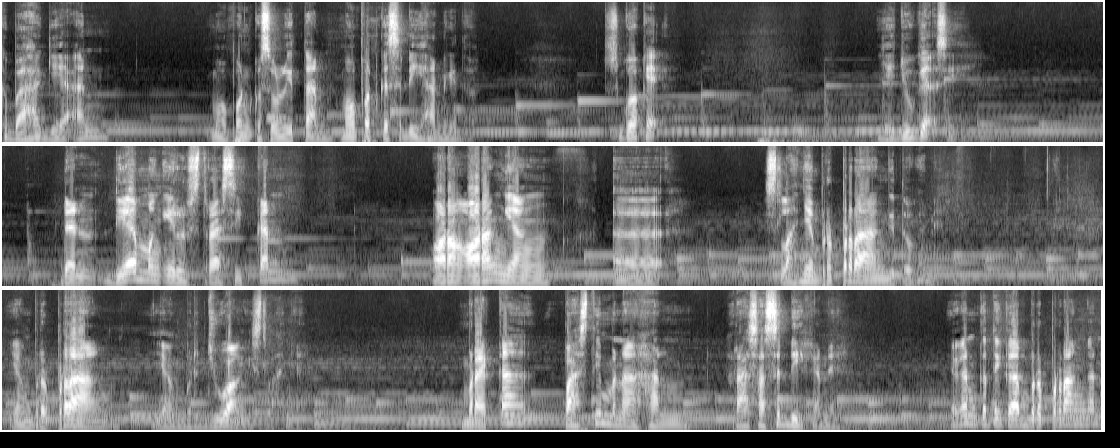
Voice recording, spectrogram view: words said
kebahagiaan maupun kesulitan maupun kesedihan gitu Terus gue kayak, ya juga sih. Dan dia mengilustrasikan orang-orang yang uh, istilahnya berperang gitu kan ya. Yang berperang, yang berjuang istilahnya. Mereka pasti menahan rasa sedih kan ya. Ya kan ketika berperang kan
